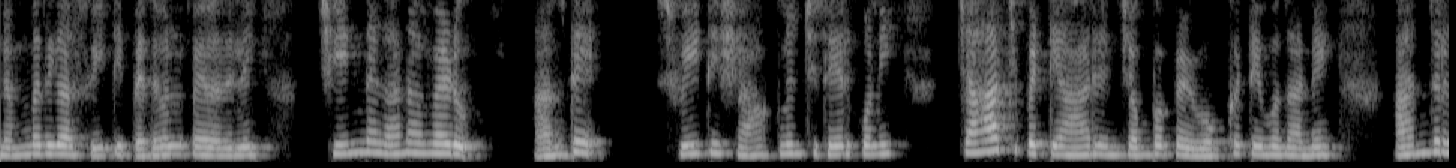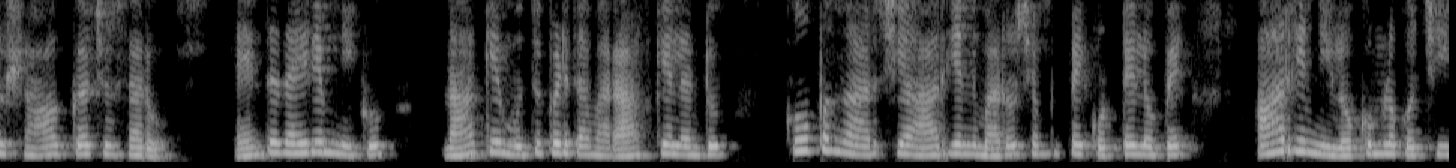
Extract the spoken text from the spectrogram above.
నెమ్మదిగా స్వీటీ పెదవులపై వదిలి చిన్నగా నవ్వాడు. అంతే స్వీటీ షాక్ నుంచి తేరుకొని చాచిపెట్టి ఆర్యన్ చెంపపై ఒక్కటివ్వగానే అందరూ షాక్‌గా చూశారు. ఎంత ధైర్యం నీకు? నాకే ముద్దు పెడతావా రాస్కేల్ అంటూ కోపంగా అరిచి ఆర్యన్‌ని మరో చెంపపై కొట్టేలోపే ఆర్యన్ ఈ లోకంలోకొచ్చి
